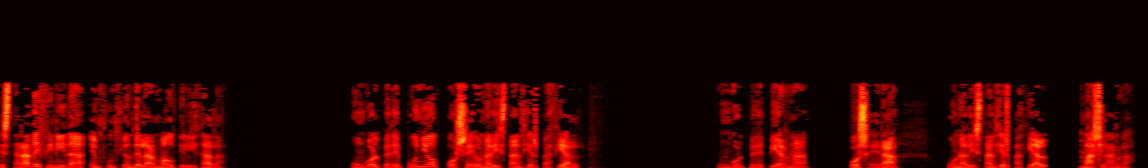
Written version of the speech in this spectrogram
estará definida en función del arma utilizada. Un golpe de puño posee una distancia espacial. Un golpe de pierna poseerá una distancia espacial más larga.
